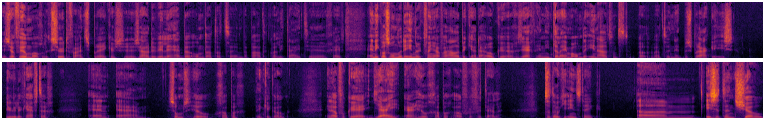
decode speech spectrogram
zoveel mogelijk certified sprekers zouden willen hebben, omdat dat een bepaalde kwaliteit geeft. En ik was onder de indruk van jouw verhaal, heb ik jou daar ook gezegd. En niet alleen maar om de inhoud, want wat, wat we net bespraken is natuurlijk heftig. En ehm, soms heel grappig, denk ik ook. En over kun jij, er heel grappig over vertellen. Was dat ook je insteek? ehm, Is het een show?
